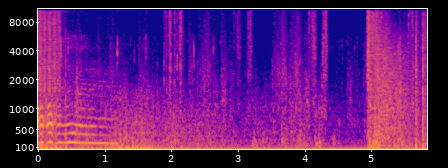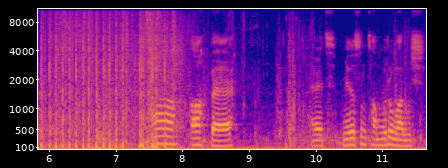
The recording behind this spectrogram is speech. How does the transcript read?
Aa, aa, hayır hayır. hayır. Ah ah be. Evet, Midas'ın tamburu varmış.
